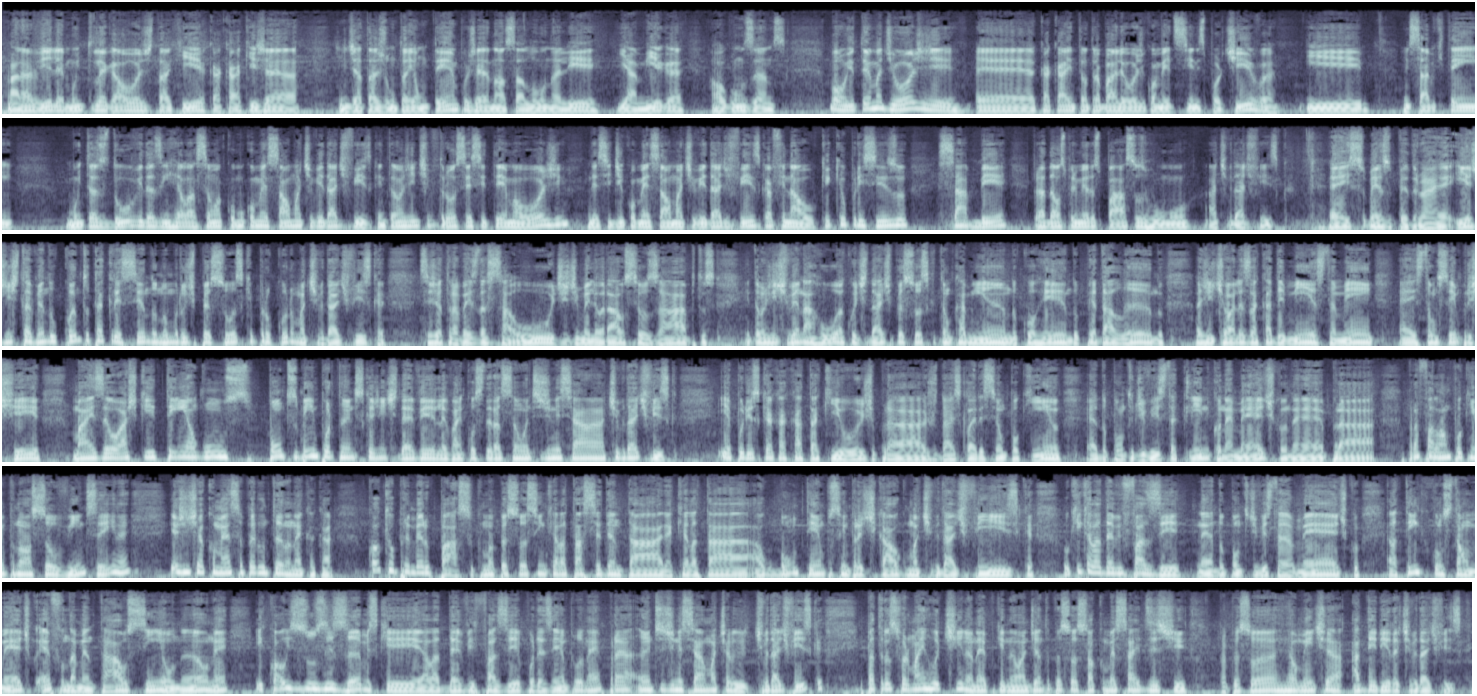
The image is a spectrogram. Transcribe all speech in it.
Maravilha, é muito legal hoje estar aqui. A Cacá já a gente já está junto aí há um tempo, já é nossa aluna ali e amiga há alguns anos. Bom, e o tema de hoje, é, Cacá então trabalha hoje com a medicina esportiva e a gente sabe que tem muitas dúvidas em relação a como começar uma atividade física. Então a gente trouxe esse tema hoje, decidi começar uma atividade física, afinal, o que que eu preciso saber para dar os primeiros passos rumo à atividade física? É isso mesmo, Pedro. É, e a gente está vendo o quanto está crescendo o número de pessoas que procuram uma atividade física, seja através da saúde, de melhorar os seus hábitos. Então a gente vê na rua a quantidade de pessoas que estão caminhando, correndo, pedalando. A gente olha as academias também, é, estão sempre cheias. Mas eu acho que tem alguns pontos bem importantes que a gente deve levar em consideração antes de iniciar a atividade física. E é por isso que a Cacá está aqui hoje para ajudar a esclarecer um pouquinho é, do ponto de vista clínico, né, médico, né, para falar um pouquinho para nossos ouvintes aí, né? E a gente já começa perguntando, né, Cacá? Qual que é o primeiro passo que uma pessoa assim que ela tá sedentária, que ela tá há algum bom tempo sem praticar alguma atividade física, o que que ela deve fazer, né, do ponto de vista médico? Ela tem que consultar um médico, é fundamental, sim ou não, né? E quais os exames que ela deve fazer, por exemplo, né, para antes de iniciar uma atividade física para transformar em rotina, né? Porque não adianta a pessoa só começar e desistir, para a pessoa realmente aderir à atividade física.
